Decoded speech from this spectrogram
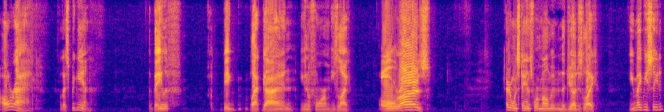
All right, let's begin. The bailiff, a big black guy in uniform, he's like, All rise. Everyone stands for a moment, and the judge is like, You may be seated.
